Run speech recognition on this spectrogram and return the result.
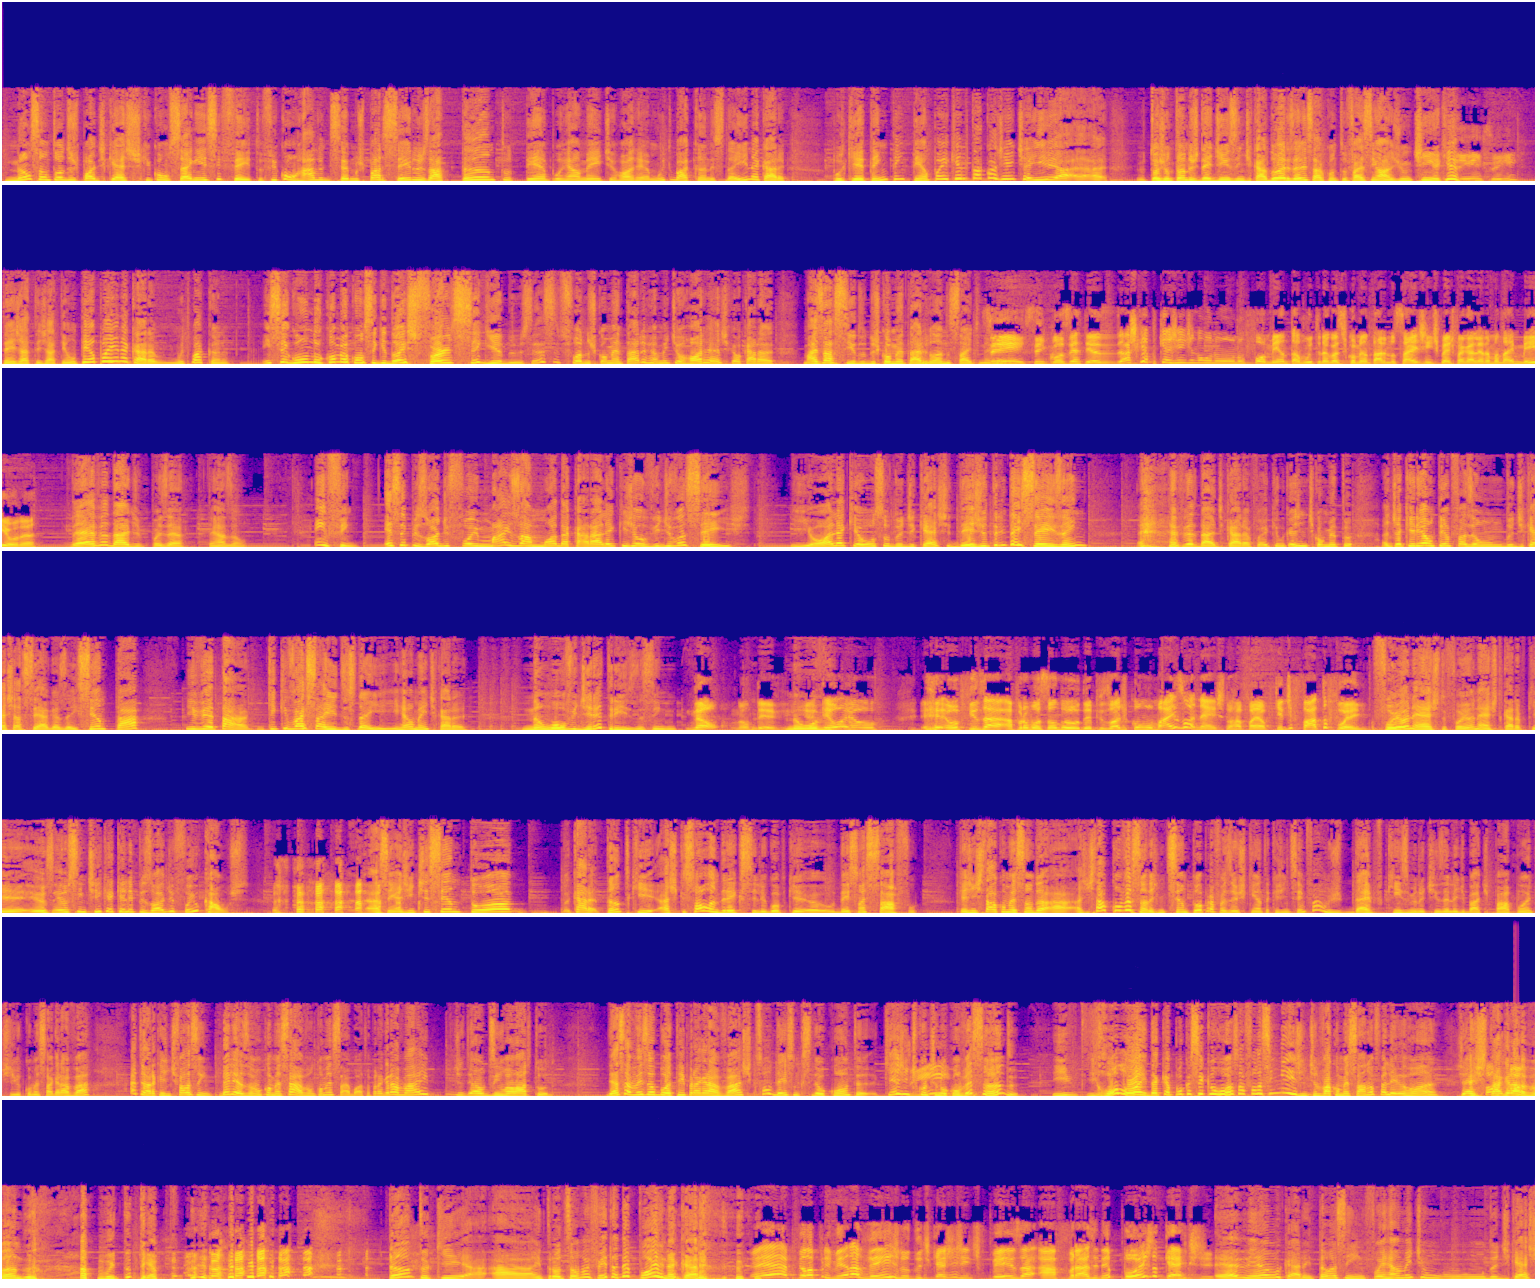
Não são todos os podcasts que conseguem esse feito. Fico honrado de sermos parceiros há tanto tempo. Realmente, Jorge, é muito bacana isso daí, né, cara? Porque tem, tem tempo aí que ele tá com a gente aí. a- a- eu tô juntando os dedinhos indicadores ali, sabe? Quando tu faz assim, ó, juntinho aqui. Sim, sim. Tem, já, tem- já tem um tempo aí, né, cara? Muito bacana. Em segundo, como eu consegui dois firsts seguidos? Se se for nos comentários, realmente o Jorge acho que é o cara mais assíduo dos comentários lá no site, né, cara? Sim, sim, com certeza. Eu acho que é porque a gente não, não, não fomenta muito o negócio de comentário no site, a gente pede pra galera mandar e-mail, né? É verdade, pois é, tem razão. Enfim, esse episódio foi mais a moda caralha que já ouvi de vocês. E olha que eu ouço o Dudcast desde o 36, hein? É verdade, cara, foi aquilo que a gente comentou. A gente já queria há um tempo fazer um Dudcast às cegas aí, sentar e ver, tá, o que, que vai sair disso daí? E realmente, cara, não houve diretriz, assim. Não, não teve. Não eu, houve- Eu, eu, eu fiz a, a promoção do, do episódio como o mais honesto, Rafael, porque de fato foi. Foi honesto, foi honesto, cara, porque eu, eu senti que aquele episódio foi o caos. assim, a gente sentou. Cara, tanto que. Acho que só o André que se ligou, porque o Deison é safo. Que a gente tava começando a. A gente tava conversando, a gente sentou pra fazer o esquenta, que a gente sempre faz uns 10, 15 minutinhos ali de bate-papo antes de começar a gravar. Aí tem hora que a gente fala assim, beleza, vamos começar? Vamos começar. Bota pra gravar e é o desenrolar todo. Dessa vez eu botei pra gravar, acho que só o Deison que se deu conta, que a gente Sim. continuou conversando. E, e rolou, e daqui a pouco eu sei que o Juan só falou assim, Ih, a gente não vai começar não? Eu falei, Juan, já está Só gravando há muito tempo. Tanto que a, a introdução foi feita depois, né, cara? É, pela primeira vez no Dudcast a gente fez a, a frase depois do cast. É mesmo, cara. Então, assim, foi realmente um, um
